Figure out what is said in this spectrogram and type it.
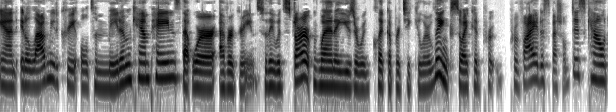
And it allowed me to create ultimatum campaigns that were evergreen. So they would start when a user would click a particular link. So I could provide a special discount,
